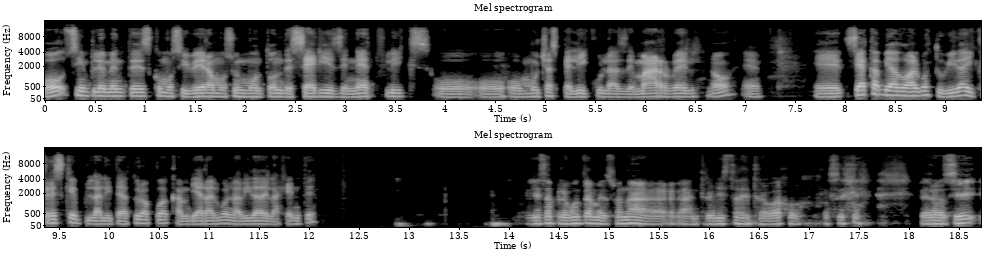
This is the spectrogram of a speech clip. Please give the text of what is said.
¿O simplemente es como si viéramos un montón de series de Netflix o, muchas películas de Marvel, ¿no? Eh, eh, ¿Se ha cambiado algo en tu vida y crees que la literatura pueda cambiar algo en la vida de la gente? Y esa pregunta me suena a, entrevista de trabajo, José. Pero sí,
